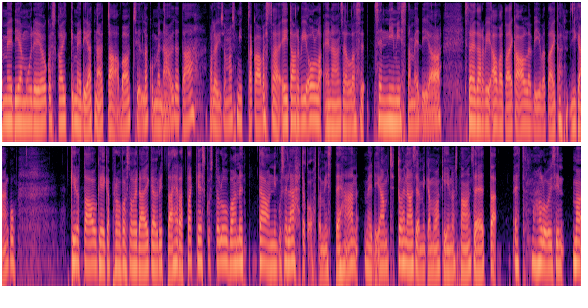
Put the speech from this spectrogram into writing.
media muiden joukossa. Kaikki mediat näyttää about siltä, kun me näytetään paljon isommassa mittakaavassa. Ei tarvii olla enää sellaisen sen nimistä mediaa. Sitä ei tarvii avata eikä alleviivata eikä ikään kuin kirjoittaa auki eikä provosoida eikä yrittää herättää keskustelua, vaan että tämä on niinku se lähtökohta, mistä tehdään mediaa. Mutta sitten toinen asia, mikä mua kiinnostaa, on se, että että mä haluaisin, mä,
